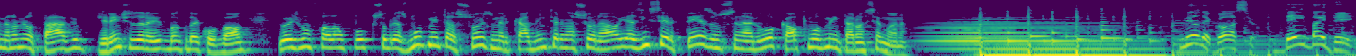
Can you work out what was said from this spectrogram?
meu nome é Otávio, gerente de tesouraria do Banco da Ecoval, e hoje vamos falar um pouco sobre as movimentações no mercado internacional e as incertezas no cenário local que movimentaram a semana. Meu negócio, day by day.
